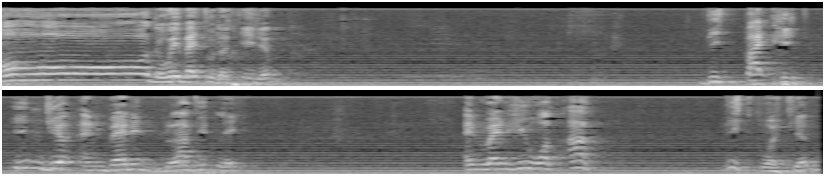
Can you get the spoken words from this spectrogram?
all the way back to the stadium. Despite his injured and very bloody leg. And when he was asked this question,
